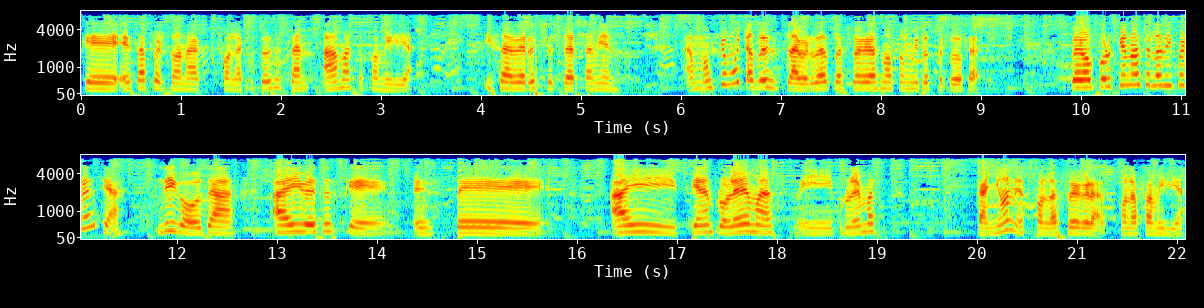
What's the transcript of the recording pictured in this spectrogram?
que esa persona con la que ustedes están ama a su familia y saber respetar también. Aunque muchas veces la verdad las suegras no son muy respetuosas. Pero ¿por qué no hacer la diferencia? Digo, o sea, hay veces que este hay tienen problemas y problemas cañones con las suegras, con la familia.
